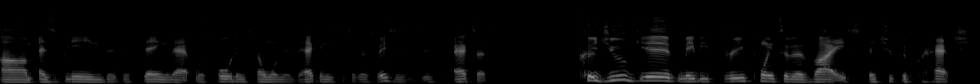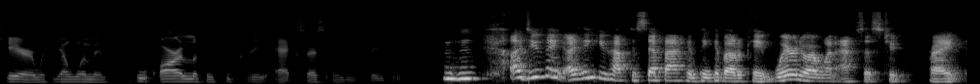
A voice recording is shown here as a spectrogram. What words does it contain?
um, as being the, the thing that was holding some women back in these particular spaces, access. Could you give maybe three points of advice that you could perhaps share with young women who are looking to create access in these spaces? Mm-hmm. I do think I think you have to step back and think about okay, where do I want access to? Right?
